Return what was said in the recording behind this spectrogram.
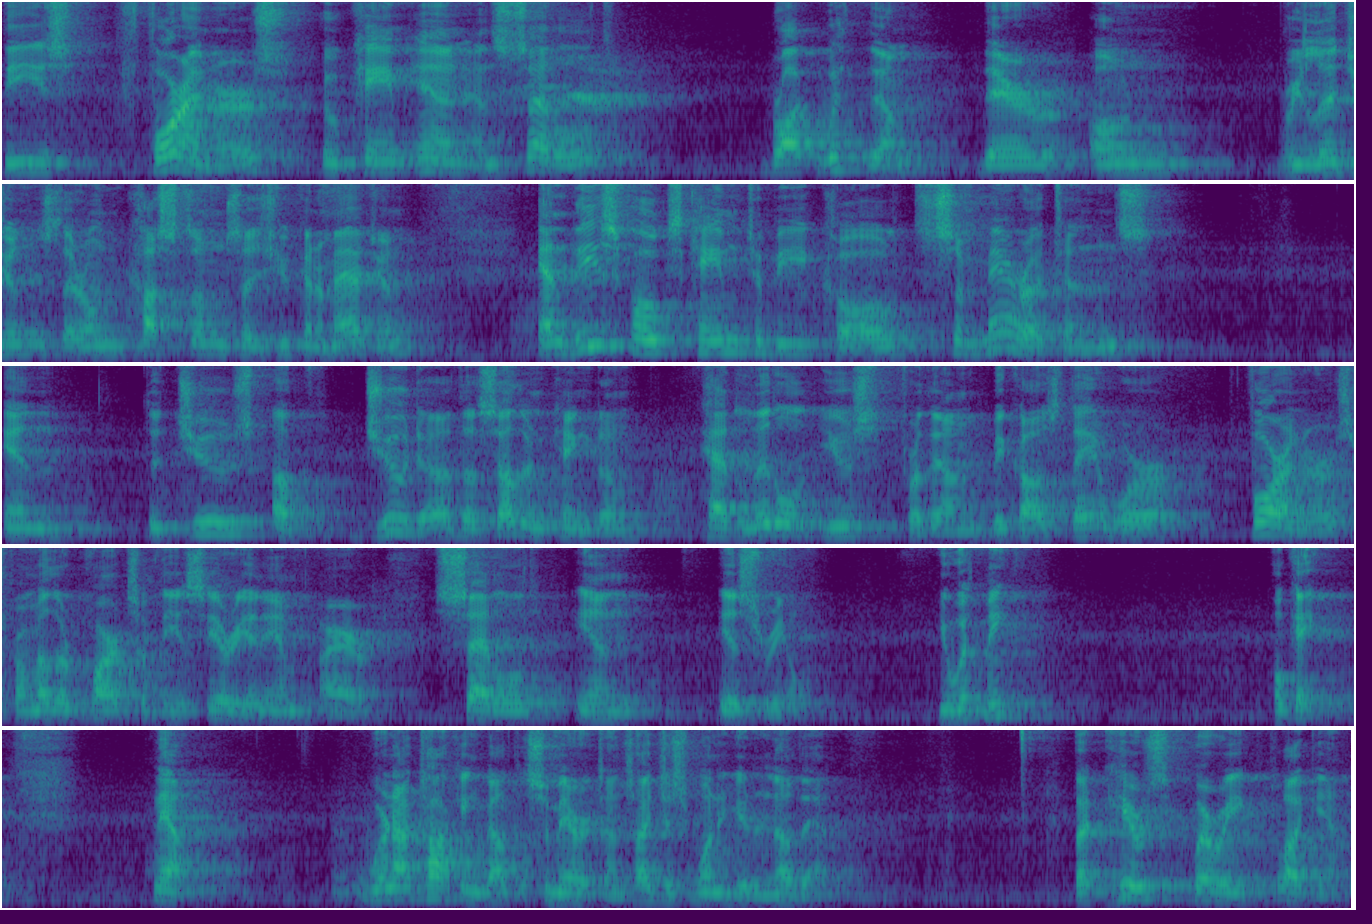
These foreigners who came in and settled brought with them their own religions, their own customs, as you can imagine. And these folks came to be called Samaritans, and the Jews of Judah, the southern kingdom, had little use for them because they were foreigners from other parts of the Assyrian Empire settled in Israel. You with me? Okay. Now, we're not talking about the Samaritans. I just wanted you to know that. But here's where we plug in.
